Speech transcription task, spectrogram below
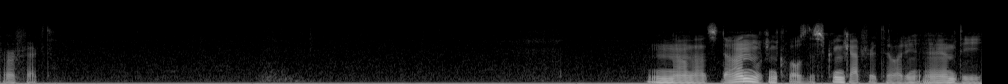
Perfect. Now that's done we can close the screen capture utility and the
